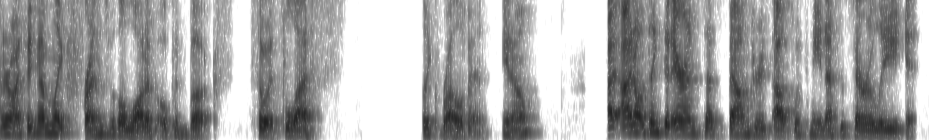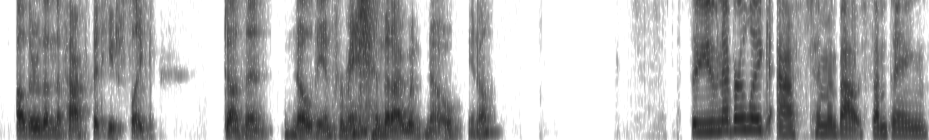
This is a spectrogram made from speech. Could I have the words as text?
don't know. I think I'm like friends with a lot of open books. So it's less like relevant, you know? I, I don't think that Aaron sets boundaries up with me necessarily, other than the fact that he just like doesn't know the information that I would know, you know? So you've never like asked him about something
